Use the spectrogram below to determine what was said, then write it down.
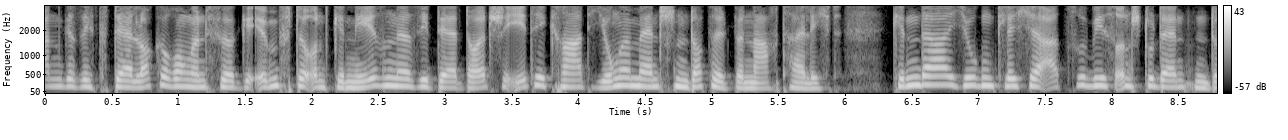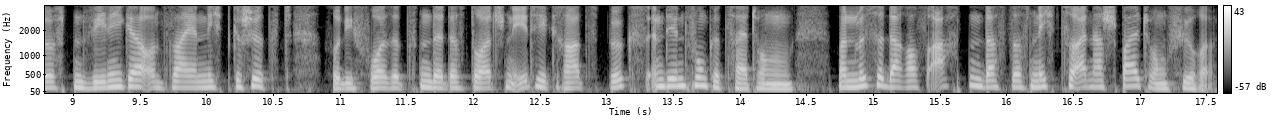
Angesichts der Lockerungen für Geimpfte und Genesene sieht der Deutsche Ethikrat junge Menschen doppelt benachteiligt. Kinder, Jugendliche, Azubis und Studenten dürften weniger und seien nicht geschützt, so die Vorsitzende des Deutschen Ethikrats Büchs in den Funke-Zeitungen. Man müsse darauf achten, dass das nicht zu einer Spaltung führe.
